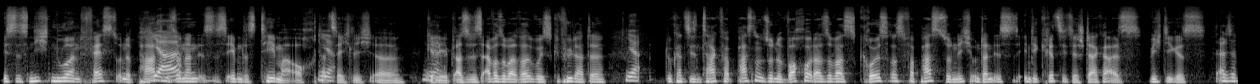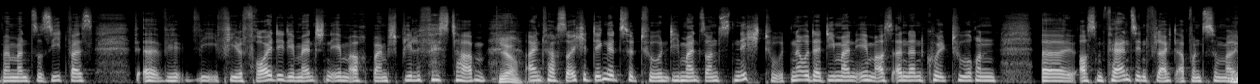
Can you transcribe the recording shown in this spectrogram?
ist es nicht nur ein Fest und eine Party, ja. sondern ist es eben das Thema auch tatsächlich ja. äh, gelebt. Ja. Also das ist einfach so was, wo ich das Gefühl hatte, du kannst diesen Tag verpassen und so eine Woche oder sowas Größeres verpasst du nicht und dann ist, integriert sich das stärker als wichtiges. Also wenn man so sieht, was, äh, wie, wie, viel Freude die Menschen eben auch beim Spielefest haben, einfach solche Dinge zu tun, die man sonst nicht tut ne? oder die man eben aus anderen Kulturen, äh, aus dem Fernsehen vielleicht ab und zu mal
